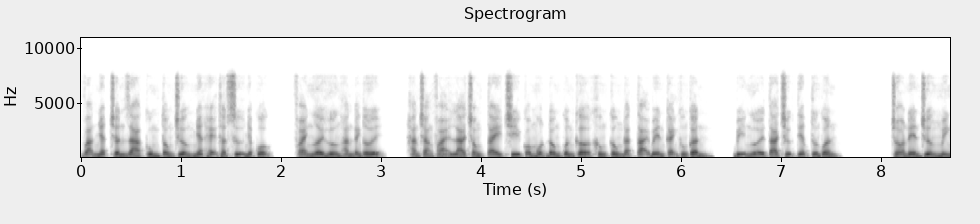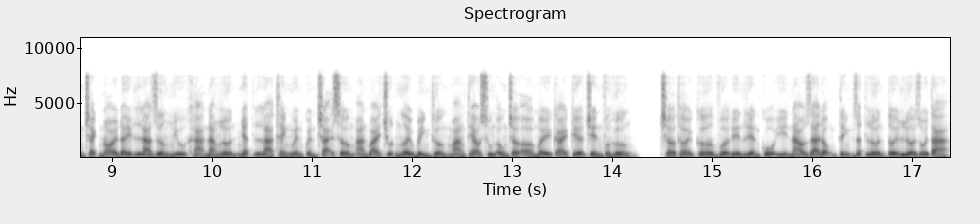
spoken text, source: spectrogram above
Vạn nhất trần gia cùng tổng trưởng nhất hệ thật sự nhập cuộc, phái người hướng hắn đánh tới, hắn chẳng phải là trong tay chỉ có một đống quân cờ không công đặt tại bên cạnh không cần, bị người ta trực tiếp tướng quân cho nên trương minh trạch nói đây là dương như khả năng lớn nhất là thanh nguyên quyền trại sớm an bài chút người bình thường mang theo súng ống chờ ở mấy cái kia trên phương hướng, chờ thời cơ vừa đến liền cố ý náo ra động tĩnh rất lớn tới lừa dối ta.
